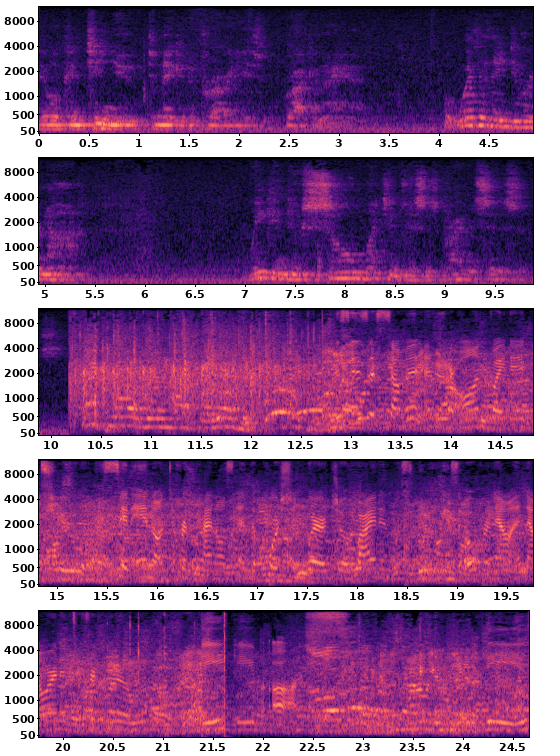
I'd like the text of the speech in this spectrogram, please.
they will continue to make it a priority as Barack and I have. But whether they do or not, we can do so much of this as private citizens. Thank you all very much. I love it. This is a summit and we were all invited to sit in on different panels and the portion where Joe Biden was speaking is over now and now we're in a different room. They gave us these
